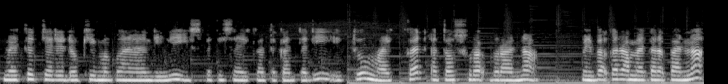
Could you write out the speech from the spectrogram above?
mereka tiada dokumen pengenalan diri seperti saya katakan tadi itu MyCard atau surat beranak menyebabkan ramai kanak-kanak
